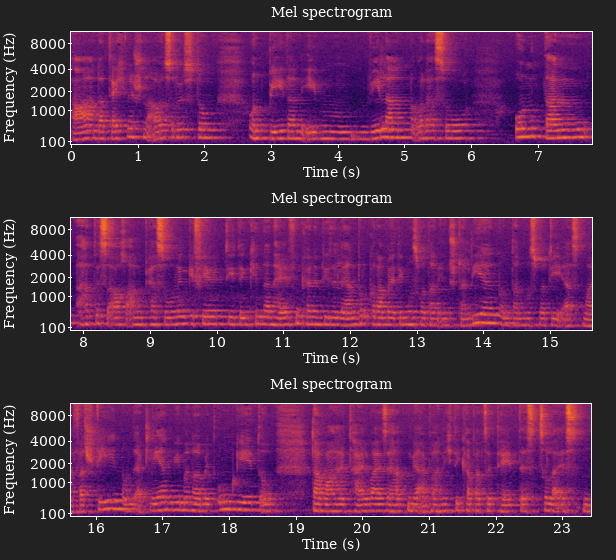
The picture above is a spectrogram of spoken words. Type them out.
A an der technischen Ausrüstung und B dann eben WLAN oder so. Und dann hat es auch an Personen gefehlt, die den Kindern helfen können. Diese Lernprogramme, die muss man dann installieren und dann muss man die erstmal verstehen und erklären, wie man damit umgeht. Und da war halt teilweise hatten wir einfach nicht die Kapazität, das zu leisten.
